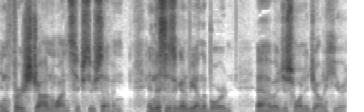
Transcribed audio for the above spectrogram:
in 1 John 1 6 through 7. And this isn't going to be on the board, uh, but I just wanted y'all to hear it.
